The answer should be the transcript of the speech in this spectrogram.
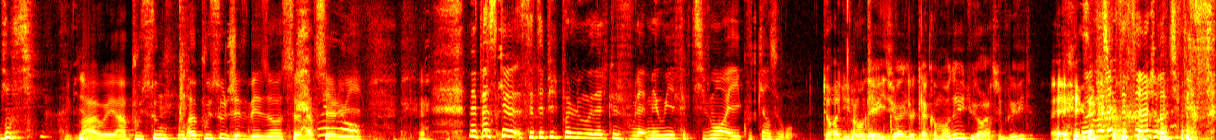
bien sûr. Ah oui, un poussou, un poussou de Jeff Bezos, merci à lui. Mais parce que c'était pile poil le modèle que je voulais. Mais oui, effectivement, et il coûte 15 euros. T'aurais dû demander à Visual de te la commander, tu aurais reçu plus vite. Ouais, voilà, c'est ça, j'aurais dû faire ça.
